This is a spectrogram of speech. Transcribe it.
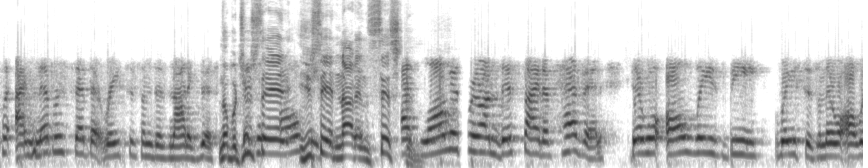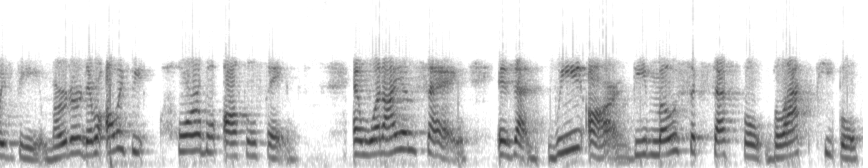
put. I never said that racism does not exist. No, but you will said you said not in system. As long as we're on this side of heaven, there will always be racism. There will always be murder. There will always be horrible, awful things. And what I am saying is that we are the most successful black people,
